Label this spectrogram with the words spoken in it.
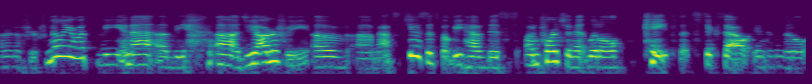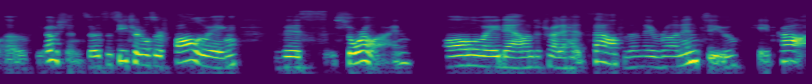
I don't know if you're familiar with the, uh, the uh, geography of uh, Massachusetts, but we have this unfortunate little cape that sticks out into the middle of the ocean. So as the sea turtles are following this shoreline all the way down to try to head south, and then they run into Cape Cod.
